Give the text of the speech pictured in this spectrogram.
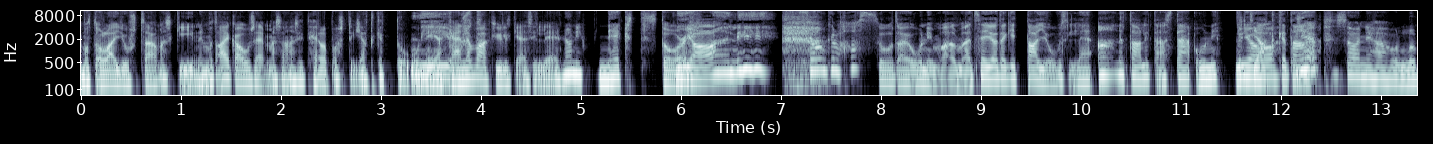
mut ollaan just saamassa kiinni, mutta aika usein mä saan sitten helposti jatkettua unia Niin ja just. käännän vaan kylkeä silleen, no niin, next story. Joo, niin. Se on kyllä hassua toi unimaailma, että se jotenkin tajuu silleen, ah, no tää oli taas tää uni, nyt Joo, jatketaan. Jep, se on ihan hullu.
